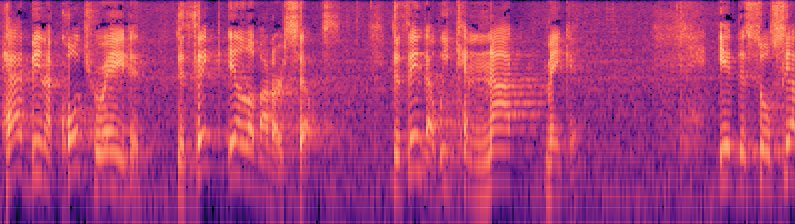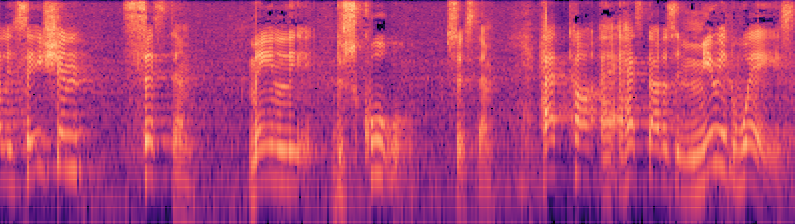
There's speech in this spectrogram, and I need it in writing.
have been acculturated to think ill about ourselves, to think that we cannot make it, if the socialization system, mainly the school system, taught, has taught us in myriad ways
